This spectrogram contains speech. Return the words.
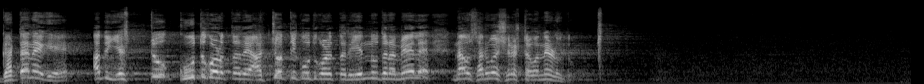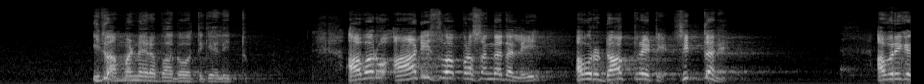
ಘಟನೆಗೆ ಅದು ಎಷ್ಟು ಕೂತುಕೊಳ್ಳುತ್ತದೆ ಅಚ್ಚೊತ್ತಿ ಕೂತುಕೊಳ್ಳುತ್ತದೆ ಎನ್ನುವುದರ ಮೇಲೆ ನಾವು ಸರ್ವಶ್ರೇಷ್ಠವನ್ನು ಹೇಳುದು. ಇದು ಅಮ್ಮಣ್ಣರ ಭಾಗವತಿಕೆಯಲ್ಲಿ ಇತ್ತು. ಅವರು ಆಡಿಸುವ ಪ್ರಸಂಗದಲ್ಲಿ ಅವರು ಡಾಕ್ಟರೇಟ್, ಸಿದ್ಧನೆ. ಅವರಿಗೆ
